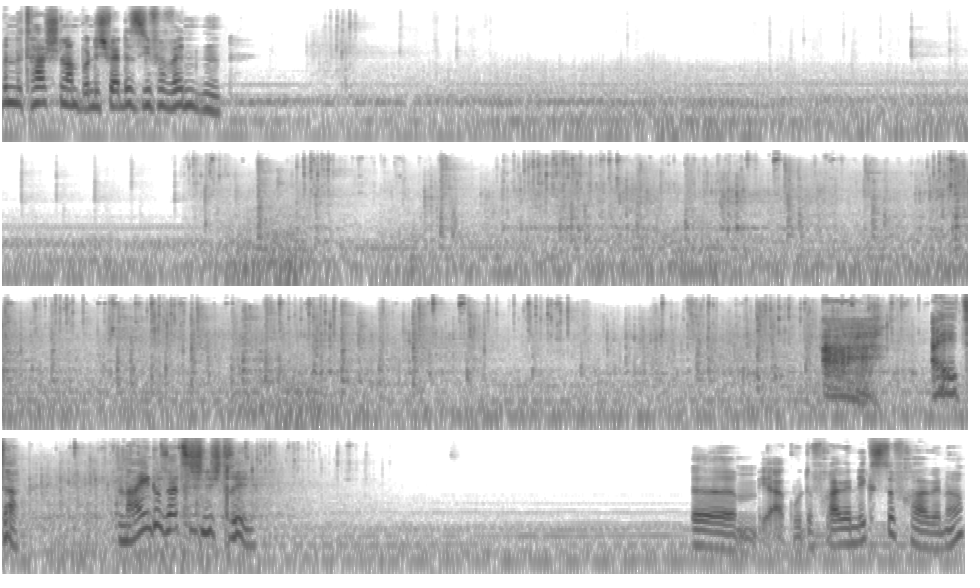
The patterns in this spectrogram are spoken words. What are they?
Habe eine Taschenlampe und ich werde sie verwenden. Ah, Alter. Nein, du sollst dich nicht drehen. Ähm, ja, gute Frage. Nächste Frage, ne?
